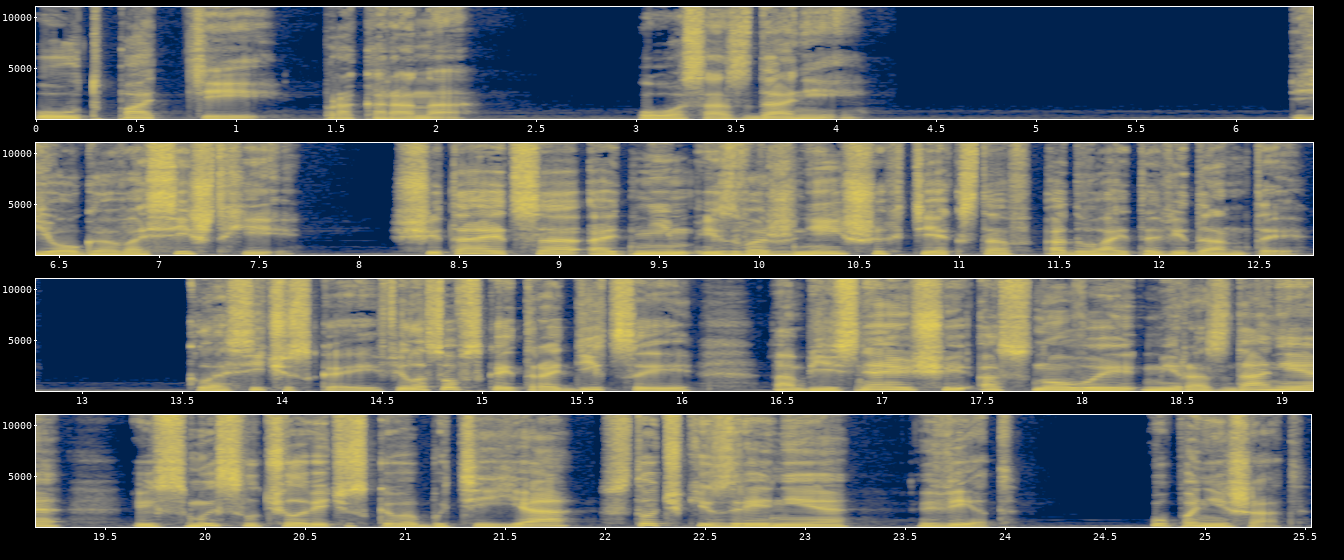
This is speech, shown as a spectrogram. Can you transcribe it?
Утпатти Пракарана. О создании. Йога Васиштхи считается одним из важнейших текстов Адвайта Веданты, классической философской традиции, объясняющей основы мироздания и смысл человеческого бытия с точки зрения Вед, Упанишат.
